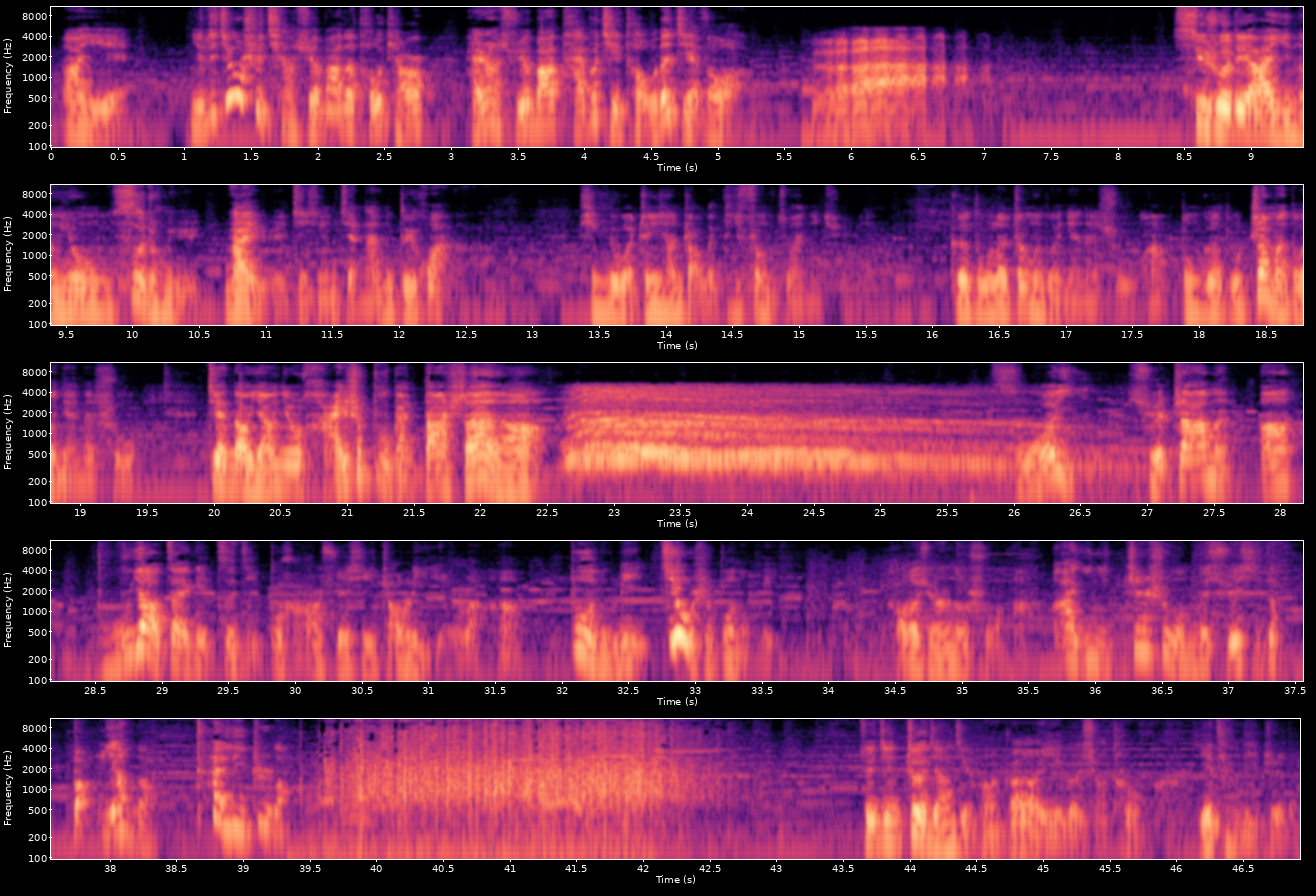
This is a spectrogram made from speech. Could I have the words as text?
阿姨，你这就是抢学霸的头条，还让学霸抬不起头的节奏啊！据说这阿姨能用四种语外语进行简单的对话，听得我真想找个地缝钻进去。哥读了这么多年的书啊，东哥读这么多年的书，见到洋妞还是不敢搭讪啊。所以学渣们啊，不要再给自己不好好学习找理由了啊！不努力就是不努力。好多学生都说啊，阿姨你真是我们的学习的榜样啊，太励志了。最近浙江警方抓到一个小偷啊，也挺励志的。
